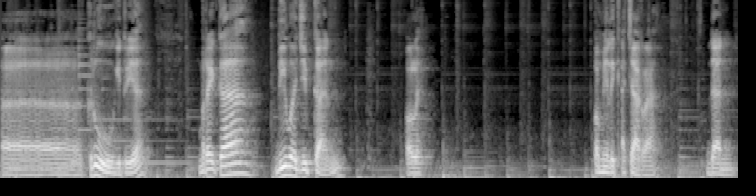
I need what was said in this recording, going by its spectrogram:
uh, kru gitu ya mereka diwajibkan oleh pemilik acara dan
